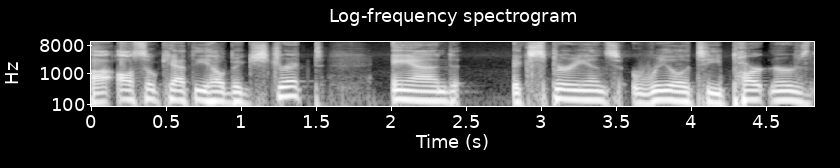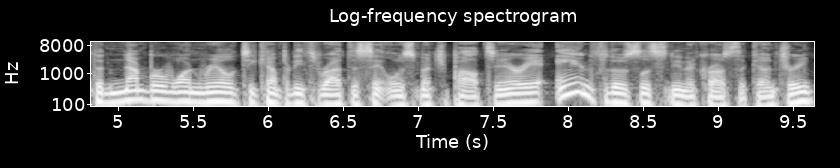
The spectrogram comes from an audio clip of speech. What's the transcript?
Uh, also, Kathy Helbig Strict and Experience Realty Partners, the number one realty company throughout the St. Louis metropolitan area. And for those listening across the country,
